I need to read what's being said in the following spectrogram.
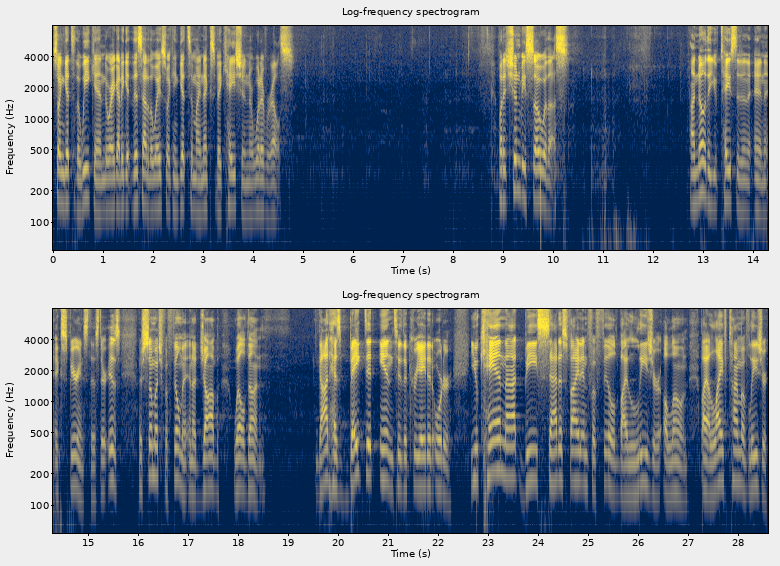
so I can get to the weekend, or I got to get this out of the way so I can get to my next vacation or whatever else. But it shouldn't be so with us. I know that you've tasted and, and, experienced this. There is there's so much fulfillment in a job well done. God has baked it into the created order. You cannot be satisfied and fulfilled by leisure alone, by a lifetime of leisure.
